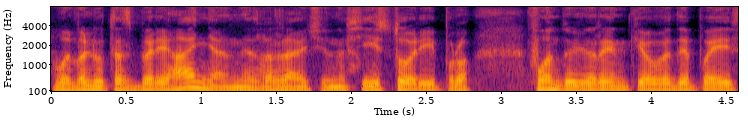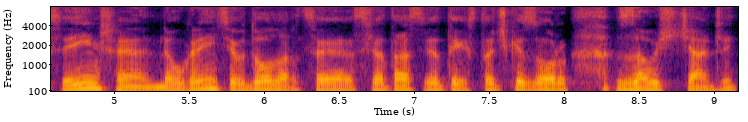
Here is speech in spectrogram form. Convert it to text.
валюта зберігання, незважаючи на всі історії про фондові ринки, ОВДП і все інше. Для українців долар це свята святих з точки зору заощаджень.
